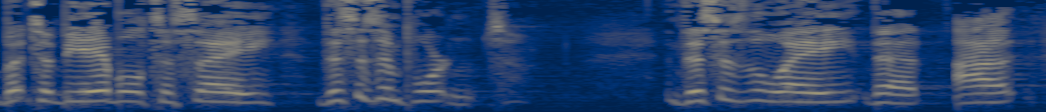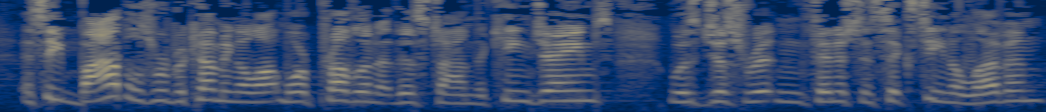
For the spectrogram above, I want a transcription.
But to be able to say, this is important. This is the way that I, and see, Bibles were becoming a lot more prevalent at this time. The King James was just written, finished in 1611,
